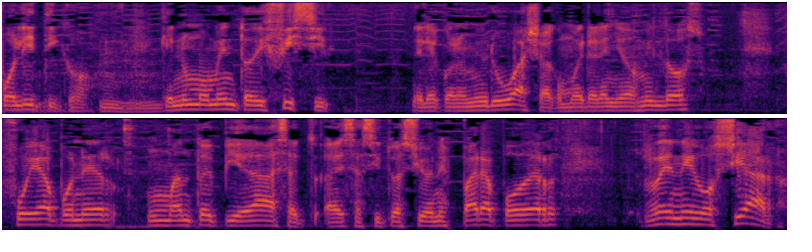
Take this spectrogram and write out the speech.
político, Ujú. que en un momento difícil de la economía uruguaya, como era el año 2002, fue a poner un manto de piedad a, esa- a esas situaciones para poder renegociar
